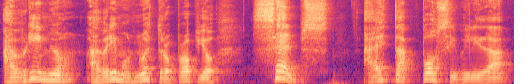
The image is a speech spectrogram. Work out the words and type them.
abrimos, abrimos nuestro propio selves a esta posibilidad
